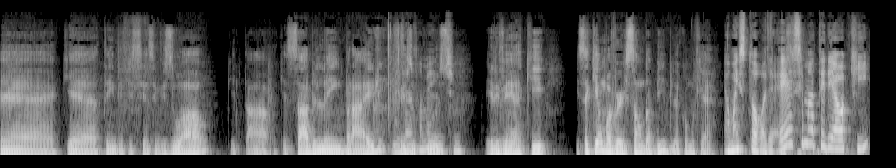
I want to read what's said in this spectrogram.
é, que é, tem deficiência visual, que, tá, que sabe ler em braille, fez o curso, ele vem aqui. Isso aqui é uma versão da Bíblia? Como que é? É uma história. É esse material aqui,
